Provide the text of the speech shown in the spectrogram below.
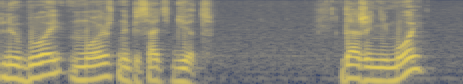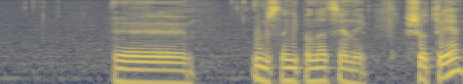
Любой может написать гет. Даже не мой, э, умственно неполноценный, шоте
